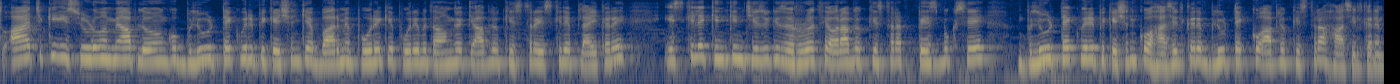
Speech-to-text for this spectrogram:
तो आज की इस वीडियो में मैं आप लोगों को ब्लू टेक वेरिफिकेशन के बारे में पूरे के पूरे बताऊँगा कि आप लोग किस तरह इसके लिए अप्लाई करें, इसके लिए किन किन चीज़ों की ज़रूरत है और आप लोग किस तरह फेसबुक से ब्लू टेक वेरिफिकेशन को हासिल करें ब्लू टेक को आप लोग किस तरह हासिल करें।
